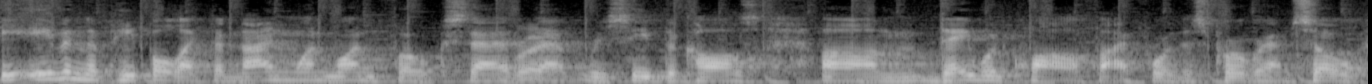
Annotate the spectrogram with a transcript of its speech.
e- even the people like the 911 folks that, Right. that received the calls, um, they would qualify for this program. So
